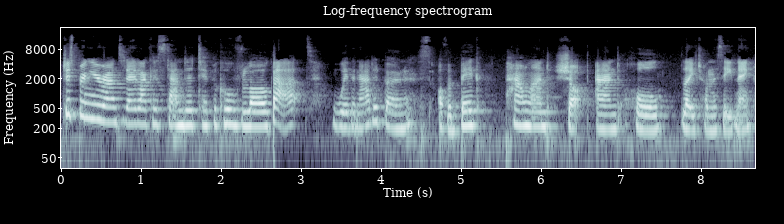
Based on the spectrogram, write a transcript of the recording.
just bring you around today like a standard typical vlog, but with an added bonus of a big Poundland shop and haul later on this evening.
